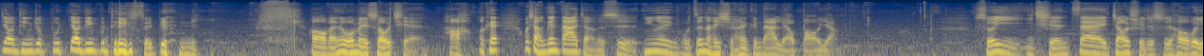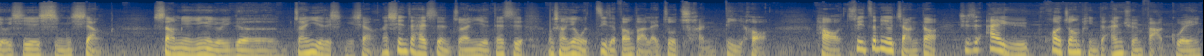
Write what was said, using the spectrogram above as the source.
要听就不要听不听随便你。好，反正我没收钱。好，OK。我想跟大家讲的是，因为我真的很喜欢跟大家聊保养，所以以前在教学的时候会有一些形象上面应该有一个专业的形象。那现在还是很专业，但是我想用我自己的方法来做传递哈。好，所以这边有讲到，其实碍于化妆品的安全法规，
